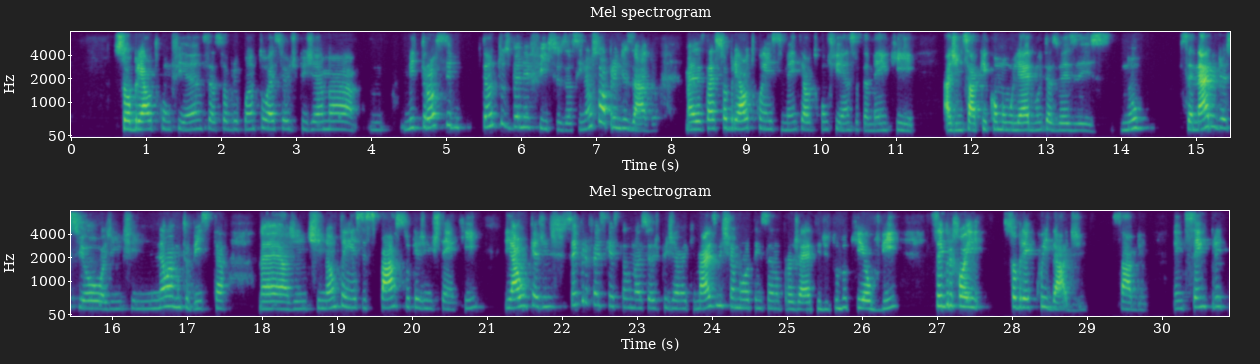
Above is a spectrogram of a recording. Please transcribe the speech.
sobre autoconfiança, sobre o quanto o SEO de pijama me trouxe tantos benefícios, assim, não só aprendizado, mas até sobre autoconhecimento e autoconfiança também, que a gente sabe que como mulher, muitas vezes, no cenário de SEO, a gente não é muito vista, né? A gente não tem esse espaço que a gente tem aqui. E algo que a gente sempre fez questão no SEO de Pijama, que mais me chamou a atenção no projeto e de tudo que eu vi, sempre foi sobre equidade, sabe? A gente sempre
